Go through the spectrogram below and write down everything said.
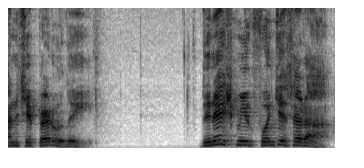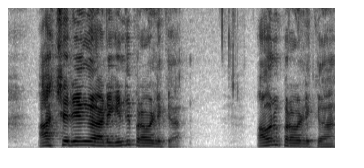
అని చెప్పాడు ఉదయ్. దినేష్ మీకు ఫోన్ చేశాడా? ఆశ్చర్యంగా అడిగింది ప్రవళిక. అవును ప్రవళిక.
